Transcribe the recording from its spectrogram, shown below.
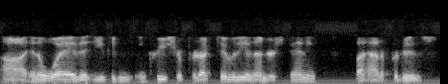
uh, in a way that you can increase your productivity and understanding about how to produce.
